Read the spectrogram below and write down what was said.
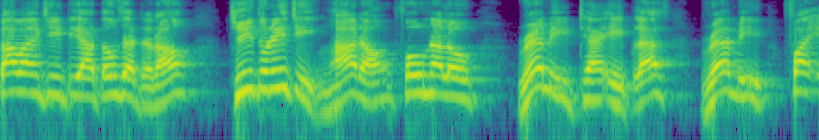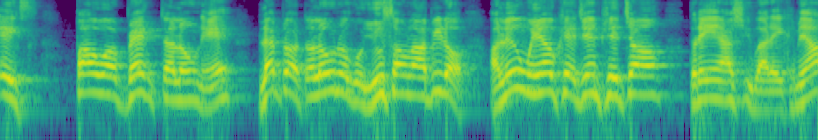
ကာဘိုင်ကြီး130တောင် G3 ကြီး9000ဖုန်းနှလုံး Redmi 10A Plus Redmi 5X Power Bank တစ်လုံးနဲ့ laptop တစ်လုံးတို့ကိုယူဆောင်လာပြီးတော့အလင်းဝင်ရောက်ခဲ့ခြင်းဖြစ်ကြောင်းသတင်းရရှိပါတယ်ခင်ဗျာ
